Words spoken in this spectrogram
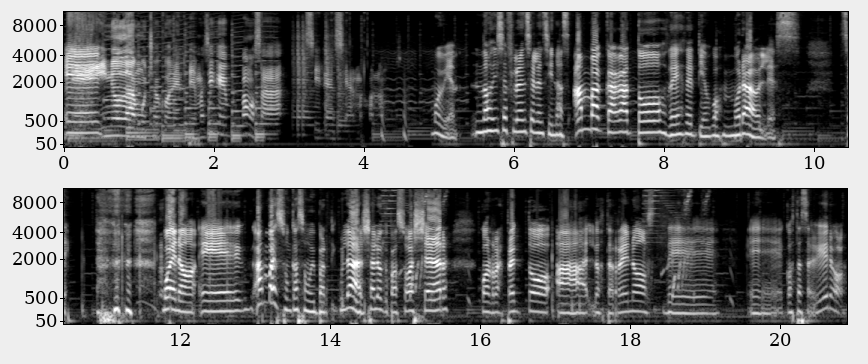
Eh, y no da mucho con el tema, así que vamos a silenciar mejor, ¿no? Muy bien. Nos dice Florencia Lencinas, Amba caga todos desde tiempos memorables. Sí. bueno, eh, AMBA es un caso muy particular. Ya lo que pasó ayer con respecto a los terrenos de eh, Costa Salguero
